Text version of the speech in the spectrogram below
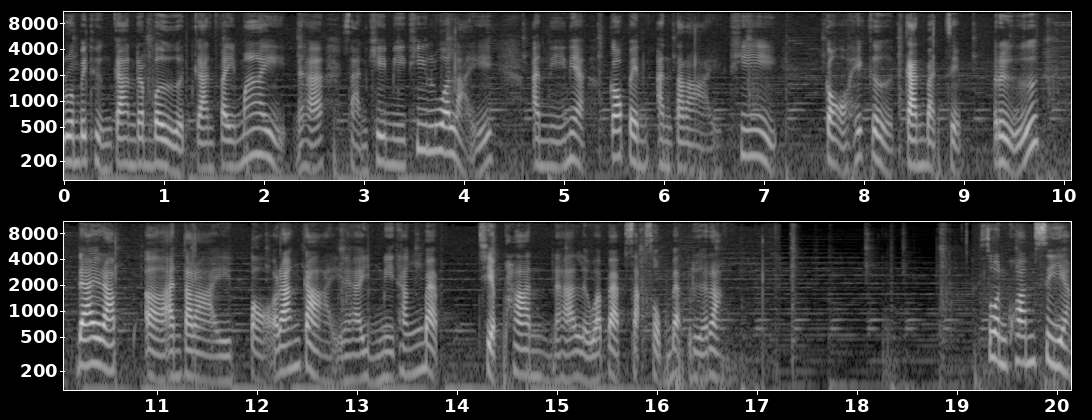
รวมไปถึงการระเบิด การไฟไหม้นะคะสารเคมีที่รั่วไหล อันนี้เนี่ยก็เป็นอันตรายที่ก่อให้เกิดการบาดเจ็บ หรือได้รับอันตรายต่อร่างกายนะคะมีทั้งแบบเฉียบพลันนะคะหรือว่าแบบสะสมแบบเรื้อรัง ส่วนความเสี่ยง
